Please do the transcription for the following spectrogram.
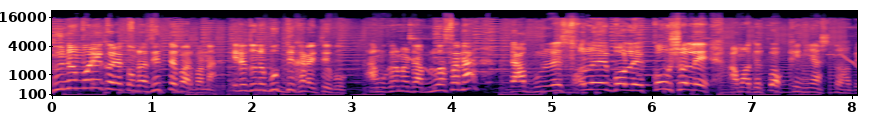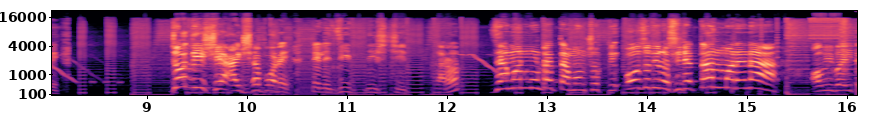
দুই নম্বরই করে তোমরা জিততে পারবা না। এটার জন্য বুদ্ধি খাটাইতে হব আমার গ্রামে ডাবলু আছে না ডাবলুরে চলে বলে কৌশলে আমাদের পক্ষে নিয়ে আসতে হবে। যদি সে আইসা পড়ে তাহলে জিত নিশ্চিত। কারণ যেমন মোটা তেমন শক্তি। ও যদি রশিটা টান মারে না অবিবাহিত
